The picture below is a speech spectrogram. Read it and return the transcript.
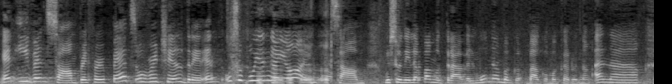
And even some prefer pets over children. And uso po yan ngayon. Some gusto nila pa mag-travel muna bag- bago magkaroon ng anak.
